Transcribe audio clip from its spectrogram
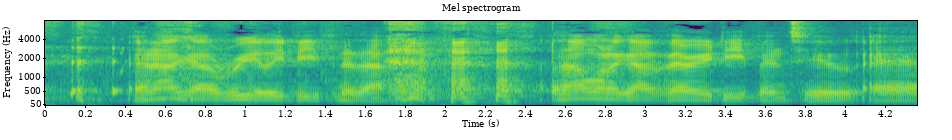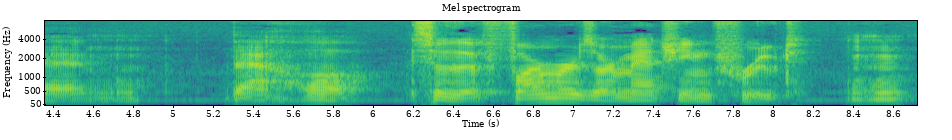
and I got really deep into that one. that one I got very deep into, and that oh, So the farmers are matching fruit. Mm-hmm.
